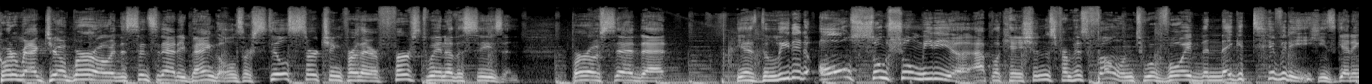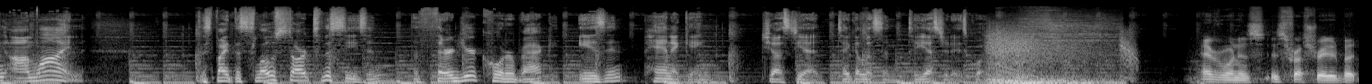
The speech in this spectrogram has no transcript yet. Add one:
Quarterback Joe Burrow and the Cincinnati Bengals are still searching for their first win of the season. Burrow said that he has deleted all social media applications from his phone to avoid the negativity he's getting online. Despite the slow start to the season, the third year quarterback isn't panicking just yet. Take a listen to yesterday's quote. everyone is, is frustrated, but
